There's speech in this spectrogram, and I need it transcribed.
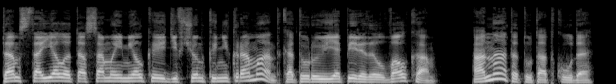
Там стояла та самая мелкая девчонка-некромант, которую я передал волкам. Она-то тут откуда?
